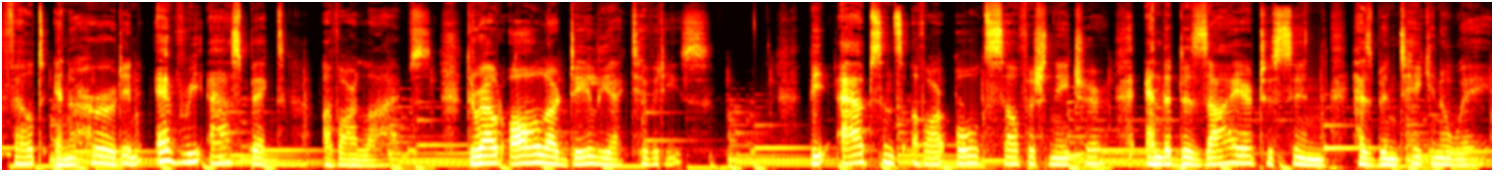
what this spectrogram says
felt, and heard in every aspect of our lives, throughout all our daily activities. The absence of our old selfish nature and the desire to sin has been taken away.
